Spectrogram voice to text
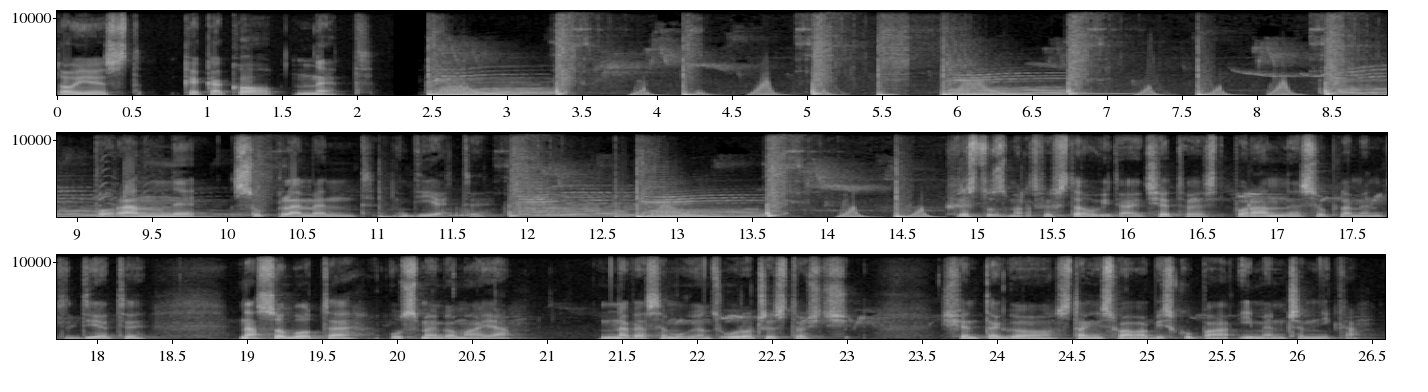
To jest kekako.net. Poranny suplement diety. Chrystus zmartwychwstał, witajcie. To jest poranny suplement diety na sobotę 8 maja. Nawiasem mówiąc, uroczystość świętego Stanisława biskupa i męczennika.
